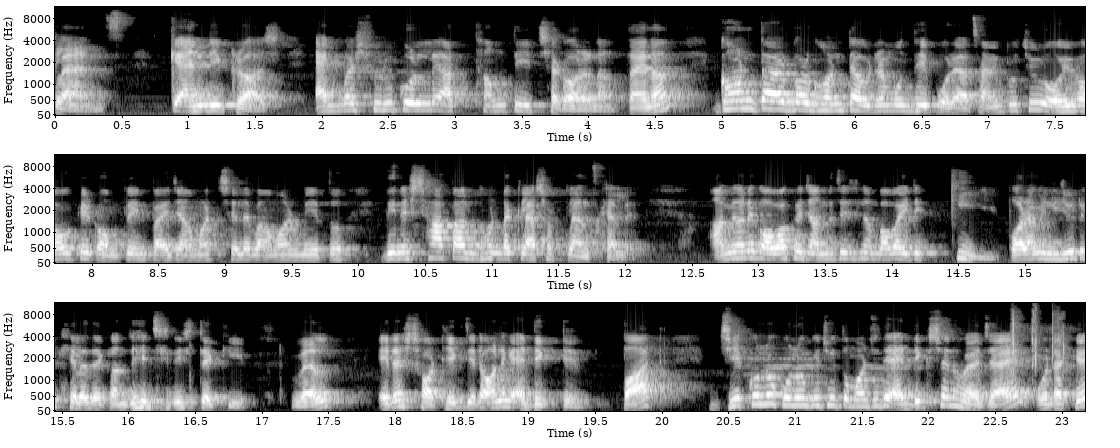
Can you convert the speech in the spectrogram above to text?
Clans Candy Crush একবার শুরু করলে আর থামতে ইচ্ছা করে না, তাই না? ঘণ্টার পর ঘণ্টা ওটার মধ্যেই পড়ে আছে। আমি প্রচুর অভিভাবকের কমপ্লেন পাই যে আমার ছেলে বা আমার মেয়ে তো দিনে সাত আট ঘণ্টা ক্ল্যাশ অফ ক্ল্যান্স খেলে। আমি অনেক অবাক হয়ে জানতে চেয়েছিলাম, বাবা, এটা কি? পরে আমি নিজেও একটু খেলে দেখলাম যে এই জিনিসটা কি। ওয়েল এটা সঠিক, যেটা অনেক অ্যাডিকটিভ বাট যে কোনো কোনো কিছু তোমার যদি অ্যাডিকশন হয়ে যায়, ওটাকে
